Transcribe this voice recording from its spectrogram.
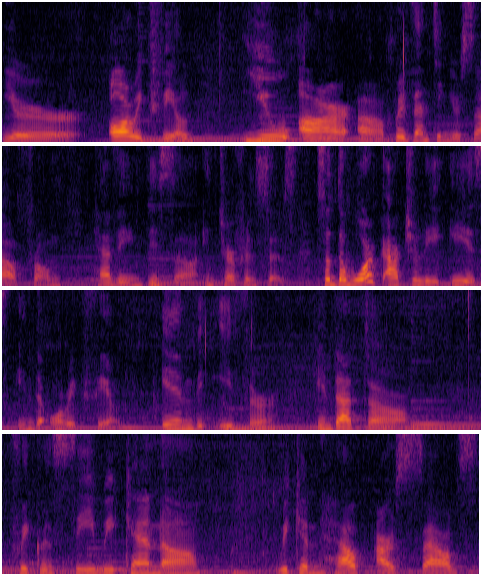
your auric field, you are uh, preventing yourself from having these uh, interferences. So the work actually is in the auric field, in the ether, in that um, frequency. We can uh, we can help ourselves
